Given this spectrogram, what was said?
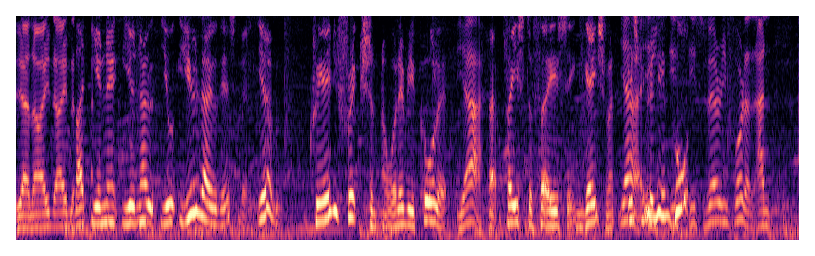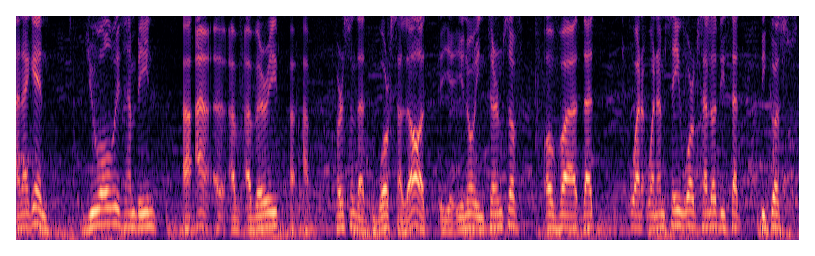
yeah. No. I. I know. but you know you know you you know this, but you know creative friction or whatever you call it. yeah. That face-to-face engagement yeah, is really it's, important. It's, it's very important, and and again, you always have been a, a, a, a very a, a person that works a lot. You, you know, in terms of of uh, that. What, when I'm saying works a lot, is that because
